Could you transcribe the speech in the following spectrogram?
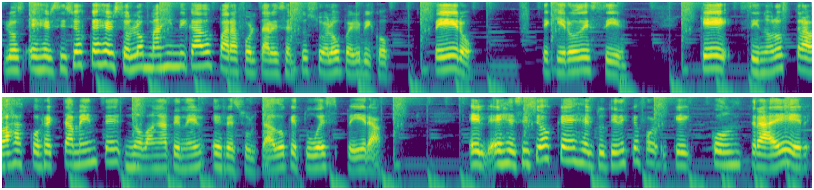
Los ejercicios Kegel son los más indicados para fortalecer tu suelo pélvico. Pero te quiero decir que si no los trabajas correctamente, no van a tener el resultado que tú esperas. El ejercicio Kegel, tú tienes que, que contraer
